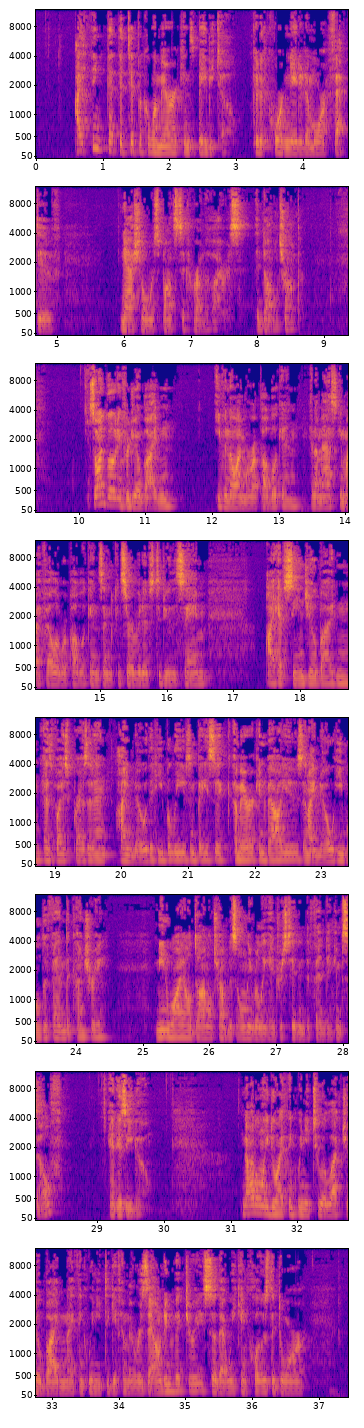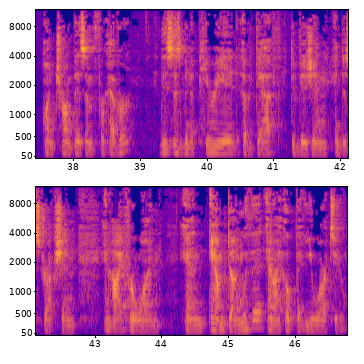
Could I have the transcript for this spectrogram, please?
I think that the typical American's baby toe could have coordinated a more effective national response to coronavirus than Donald Trump. So I'm voting for Joe Biden, even though I'm a Republican, and I'm asking my fellow Republicans and conservatives to do the same. I have seen Joe Biden as vice president. I know that he believes in basic American values, and I know he will defend the country. Meanwhile, Donald Trump is only really interested in defending himself and his ego. Not only do I think we need to elect Joe Biden, I think we need to give him a resounding victory so that we can close the door on Trumpism forever. This has been a period of death, division, and destruction, and I, for one, and am done with it, and I hope that you are too.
